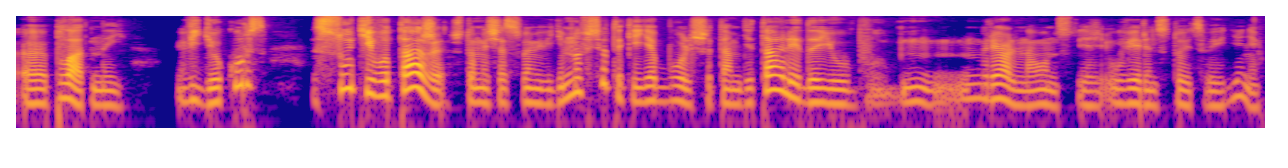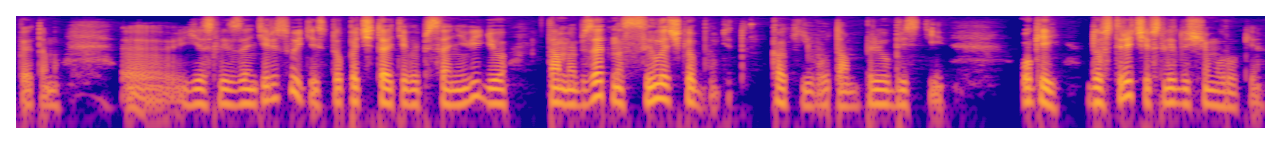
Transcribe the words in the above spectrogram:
э, платный видеокурс. Суть его та же, что мы сейчас с вами видим, но все-таки я больше там деталей даю. Реально он, я уверен, стоит своих денег, поэтому э, если заинтересуетесь, то почитайте в описании видео, там обязательно ссылочка будет, как его там приобрести. Окей, до встречи в следующем уроке.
